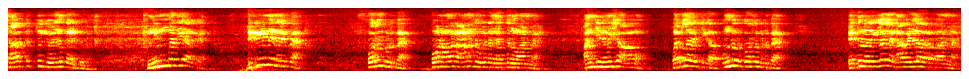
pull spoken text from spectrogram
சாப்பிட்டு தூக்கி வெளில கழுவுவேன் நிம்மதியா இருக்கேன் திடீர்னு நினைப்பேன். குரல் கொடுப்பேன். போன வாரம் ஆனந்த வீட்டை நிறுத்தணும் வாங்குவேன் அஞ்சு நிமிஷம் ஆகும். வரல வச்சுக்கா. இன்னொரு குரல் கொடுப்பேன். எத்தனை வரீங்களா? இல்லை நான் வெளில வர வாங்கினேன்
